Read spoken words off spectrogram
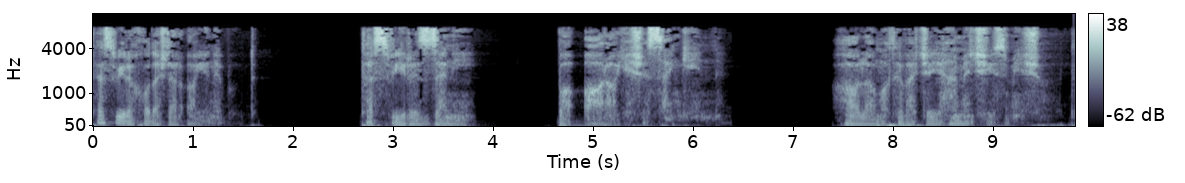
تصویر خودش در آینه بود. تصویر زنی با آرایش سنگین. حالا متوجه همه چیز می‌شد.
